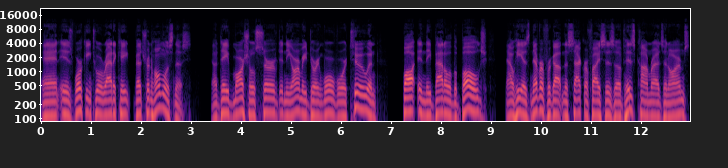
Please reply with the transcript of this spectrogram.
and is working to eradicate veteran homelessness. Now, Dave Marshall served in the Army during World War II and fought in the Battle of the Bulge. Now, he has never forgotten the sacrifices of his comrades in arms,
